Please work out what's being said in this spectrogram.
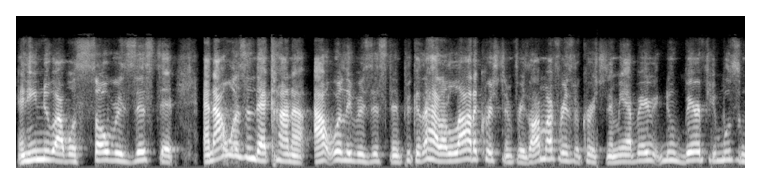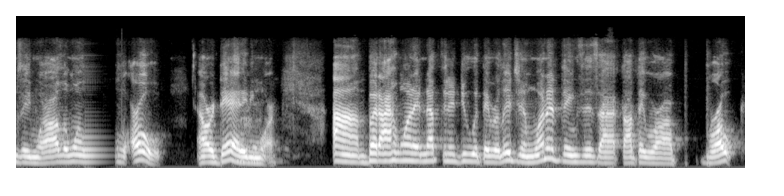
and He knew I was so resistant. And I wasn't that kind of outwardly resistant because I had a lot of Christian friends. All my friends were Christian. I mean, I very, knew very few Muslims anymore. All the ones were old or dead mm-hmm. anymore. Um, but I wanted nothing to do with their religion. One of the things is I thought they were all broke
